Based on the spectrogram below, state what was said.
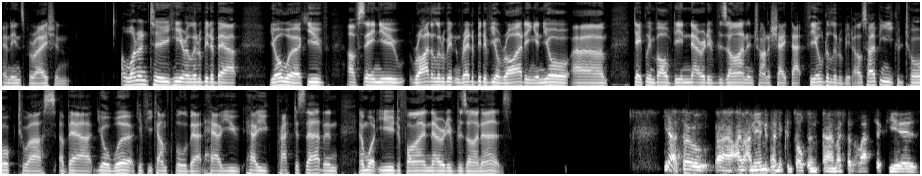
and inspiration. I wanted to hear a little bit about your work. You've I've seen you write a little bit and read a bit of your writing, and you're um, deeply involved in narrative design and trying to shape that field a little bit. I was hoping you could talk to us about your work, if you're comfortable, about how you how you practice that and and what you define narrative design as. Yeah, so uh, I'm, I'm, an independent consultant. Um, I spent the last six years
